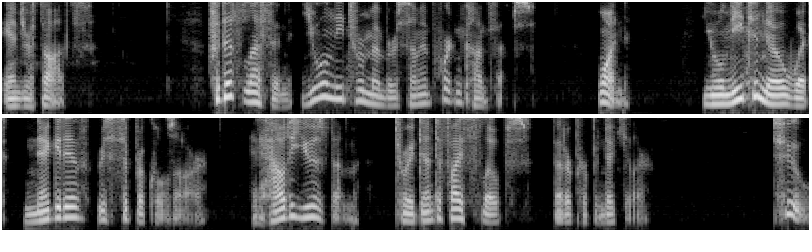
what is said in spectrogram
and your thoughts. For this lesson, you will need to remember some important concepts. One, you will need to know what negative reciprocals are and how to use them to identify slopes that are perpendicular. Two,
